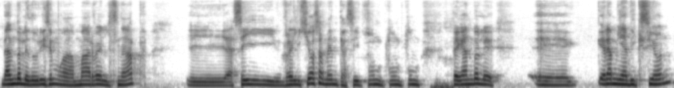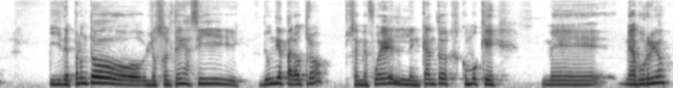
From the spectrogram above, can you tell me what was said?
dándole durísimo a Marvel Snap y así religiosamente, así, pum, pum, pum, pegándole. eh, era mi adicción y de pronto lo solté así de un día para otro. Se me fue el encanto, como que me, me aburrió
